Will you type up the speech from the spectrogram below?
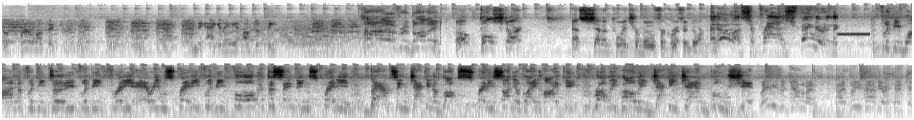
the thrill of victory, and the agony of defeat. Hi, everybody! Oh, false start. That's seven points removed for Gryffindor. And oh, a surprise finger in the Flippy 1, Flippy 2, Flippy 3, aerial spready, Flippy 4, descending spready, bouncing Jack in a box spready, Sonya Blade high kick, roly poly, Jackie Chan bullshit. Ladies and gentlemen, can I please have your attention?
